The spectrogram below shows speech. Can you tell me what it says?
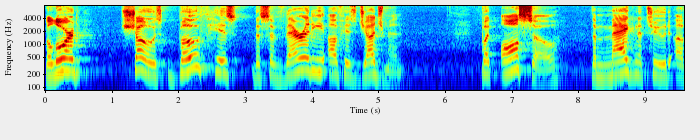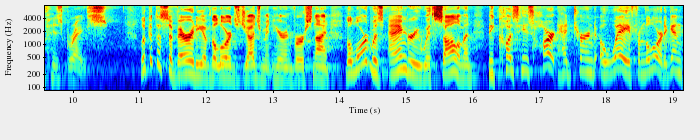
The Lord shows both his, the severity of his judgment, but also the magnitude of his grace. Look at the severity of the Lord's judgment here in verse 9. The Lord was angry with Solomon because his heart had turned away from the Lord. Again,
